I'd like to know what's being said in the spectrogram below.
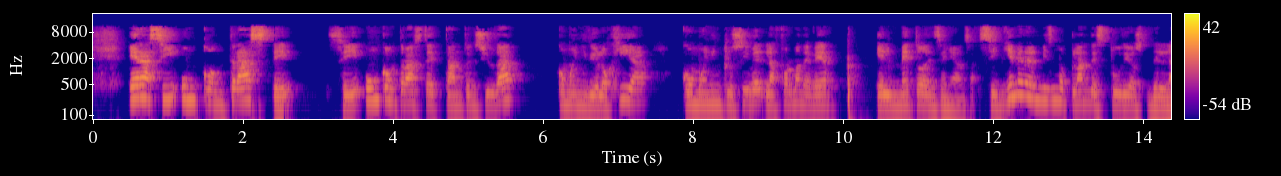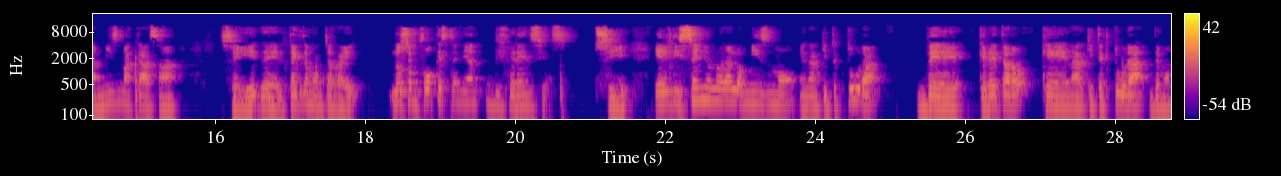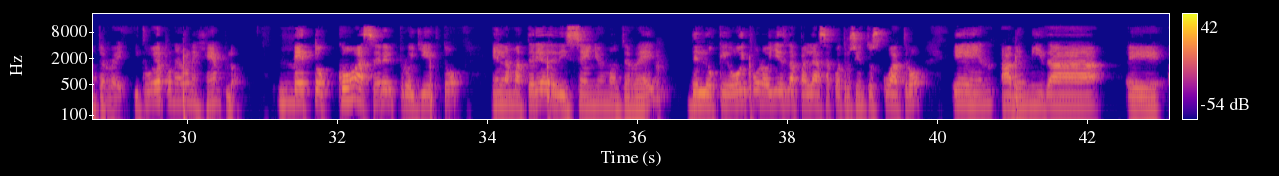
era así un contraste, sí, un contraste tanto en ciudad como en ideología, como en inclusive la forma de ver el método de enseñanza. Si viene del mismo plan de estudios de la misma casa, sí, del TEC de Monterrey, los enfoques tenían diferencias, sí. El diseño no era lo mismo en arquitectura de Querétaro que en arquitectura de Monterrey. Y te voy a poner un ejemplo. Me tocó hacer el proyecto en la materia de diseño en Monterrey de lo que hoy por hoy es la Palaza 404 en Avenida eh,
